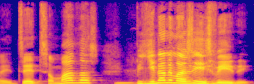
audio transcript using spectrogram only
ε, jet της ομάδας, γυρνάνε μαζί σπίτι.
